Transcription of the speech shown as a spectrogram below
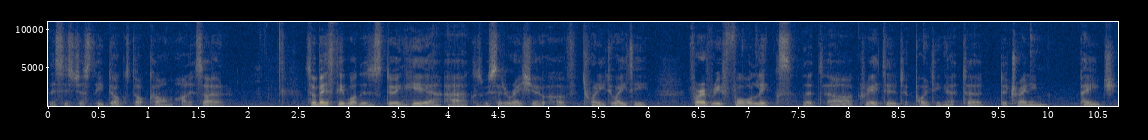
this is just the dogs.com on its own. So basically what this is doing here, because we set a ratio of 20 to 80, for every four links that are created pointing at the training page,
